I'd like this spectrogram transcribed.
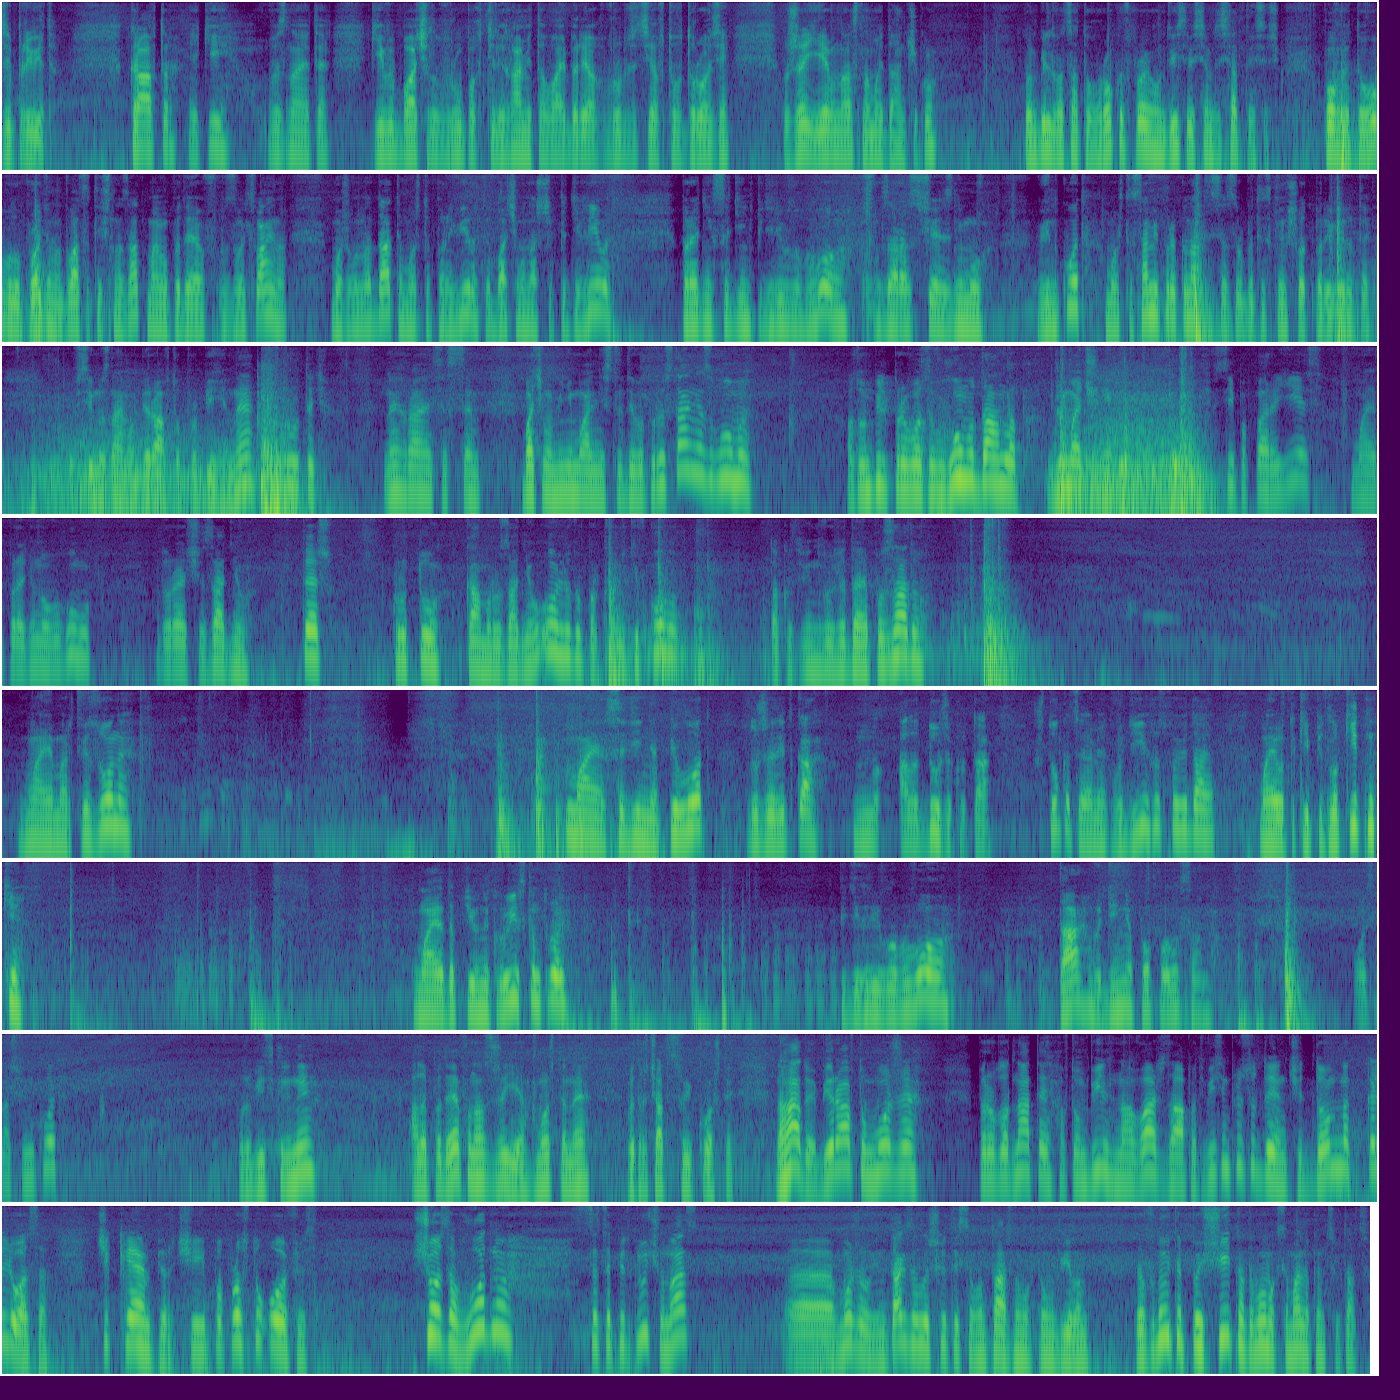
Друзі, привіт! Крафтер, який ви знаєте, який ви бачили в групах Телеграмі та Вайбері в рубриці авто в дорозі, вже є в нас на майданчику. Автомобіль 2020 року з пробігом 280 тисяч. Повне ТО було пройдено 20 тисяч назад. Маємо PDF з Volkswagen. Можемо надати, можете перевірити. Бачимо наші підігріви передніх сидінь, підігрів лобового. Зараз ще зніму він-код. Можете самі переконатися, зробити скріншот, перевірити. Всі ми знаємо, біравто пробіги не крутить, не грається з цим. Бачимо мінімальні сліди використання з гуми. Автомобіль привозив гуму Dunlop в Німеччині. Всі папери є, має передню нову гуму. До речі, задню теж круту камеру заднього огляду, парктроніків коло. Так от він виглядає позаду. Має мертві зони. Має сидіння пілот, дуже рідка, ну, але дуже крута штука. Це я вам як водій розповідаю. Має отакі підлокітники. Має адаптивний круїз контроль. Підігрів лобового та водіння по полосам. Ось наш він-код. Робіть скріни. Але PDF у нас вже є. Можете не витрачати свої кошти. Нагадую, Біравто може переобладнати автомобіль на ваш запит 8 плюс 1, чи дом на колесах, чи кемпер, чи попросту офіс. Що завгодно, все це під ключ у нас. Е, може він так залишитися вантажним автомобілем. Телефонуйте, пишіть, надамо максимальну консультацію.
